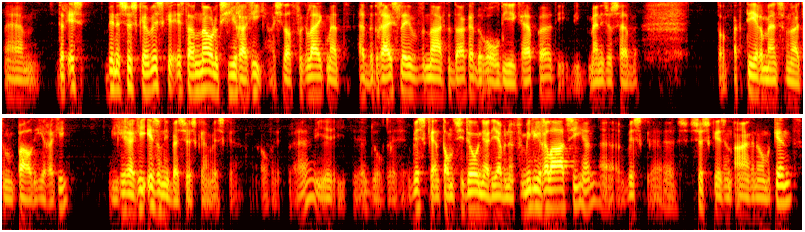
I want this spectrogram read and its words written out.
ehm, er is binnen Suske en Wiske is daar nauwelijks hiërarchie. Als je dat vergelijkt met het bedrijfsleven vandaag de dag, hè, de rol die ik heb, hè, die, die managers hebben, dan acteren mensen vanuit een bepaalde hiërarchie. Die hiërarchie is er niet bij Suske en Wiske. Over, hè, je, bedoel, de Wiske en Tante Sidonia die hebben een familierelatie. Hè. Eh, Wiske, eh, Suske is een aangenomen kind.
